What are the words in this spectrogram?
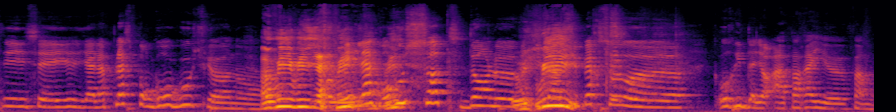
c'est- c'est- il y a la place pour Grogu. Tu fais Oh non. Ah oui, oui, oui. Et là, Grogu oui. saute dans le. Oui. un super saut euh, horrible d'ailleurs. Ah, pareil, euh, enfin bon.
